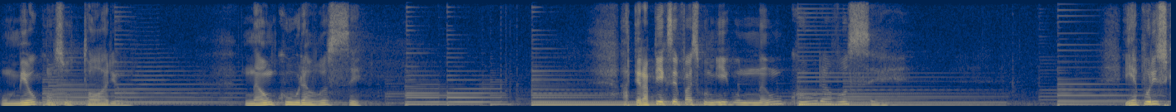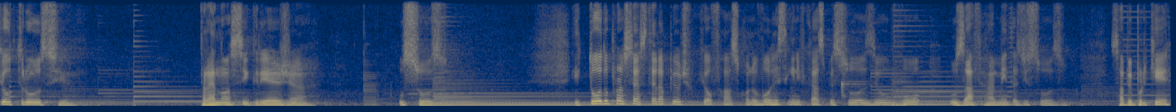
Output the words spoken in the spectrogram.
O meu consultório não cura você. A terapia que você faz comigo não cura você. E é por isso que eu trouxe para a nossa igreja o Soso. E todo o processo terapêutico que eu faço, quando eu vou ressignificar as pessoas, eu vou usar ferramentas de Soso. Sabe por quê?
